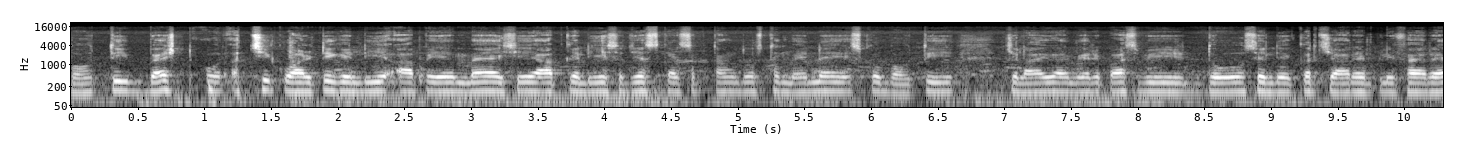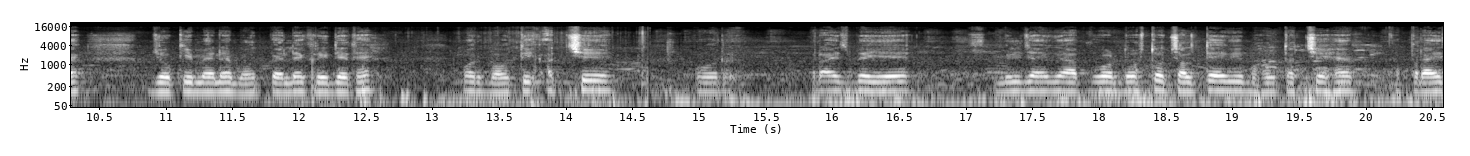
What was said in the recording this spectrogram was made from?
बहुत ही बेस्ट और अच्छी क्वालिटी के लिए आप ये, मैं इसे आपके लिए सजेस्ट कर सकता हूँ। दोस्तों, मैंने इसको बहुत ही चलाया मेरे पास भी दो से लेकर चार एम्पलीफायर है, जो कि मैंने बहुत पहले ख़रीदे थे। और बहुत ही अच्छे और प्राइस में ये मिल जाएँगे आपको। और दोस्तों, चलते भी बहुत अच्छे हैं। प्राइस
